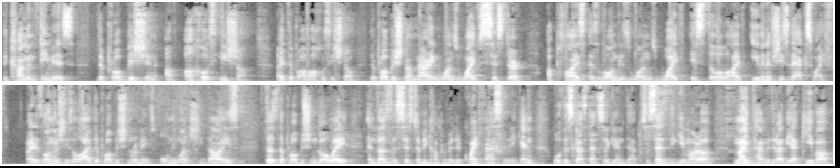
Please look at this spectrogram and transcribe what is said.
the common theme is the prohibition of achos isha right? The, of achos ishto. The prohibition of marrying one's wife's sister applies as long as one's wife is still alive, even if she's the ex-wife. Right? As long as she's alive, the prohibition remains. Only once she dies does the prohibition go away and does the sister become permitted? Quite fascinating. Again, we'll discuss that sugi in depth. So says the Gemara, my time with Rabbi Akiva.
